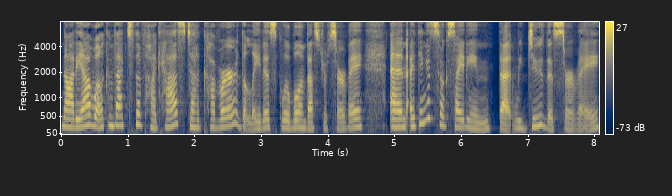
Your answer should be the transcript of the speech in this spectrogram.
Nadja, welcome back to the podcast to cover the latest global investor survey. And I think it's so exciting that we do this survey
